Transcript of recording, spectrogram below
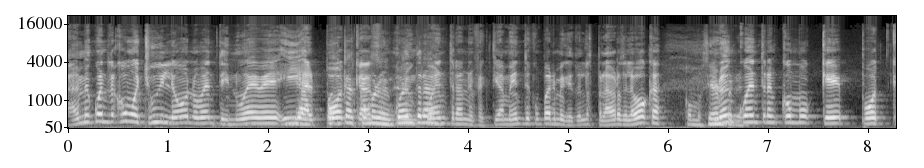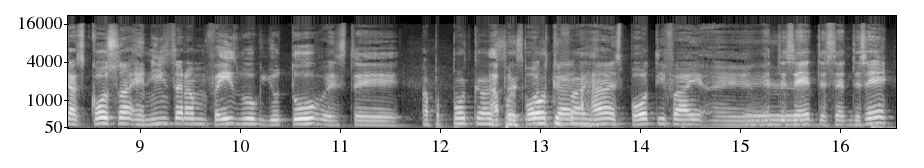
A mí me encuentran como Chuy León 99 y, Y al podcast, podcast, ¿cómo lo encuentran? encuentran efectivamente, compadre, me quedó las palabras de la boca. Como siempre. Lo encuentran como que podcast cosa en Instagram, Facebook, YouTube, este Apple Podcast, Apple Spotify. Podcast, ajá, Spotify, eh, Eh, etc, etc, etc.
